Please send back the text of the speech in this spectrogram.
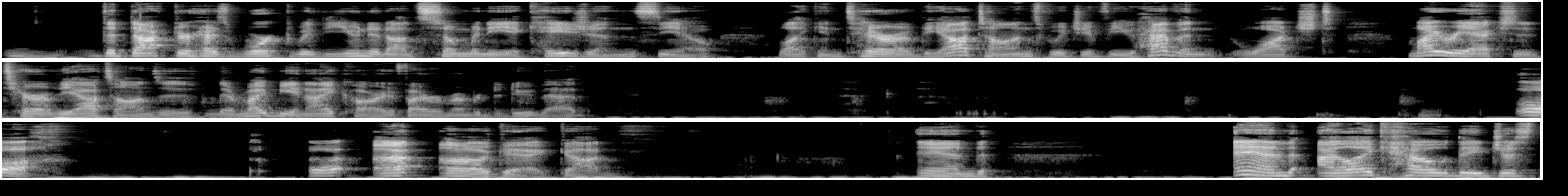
the doctor has worked with Unit on so many occasions. You know like in Terror of the Autons, which if you haven't watched, my reaction to Terror of the Autons is there might be an iCard if I remember to do that. Oh. Uh, uh, okay, God. And and I like how they just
